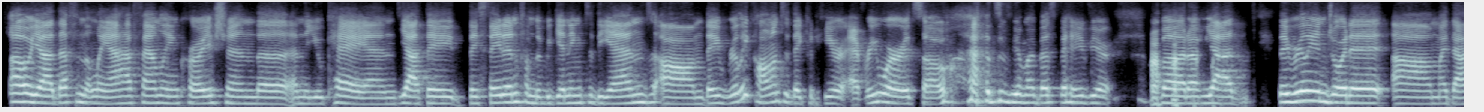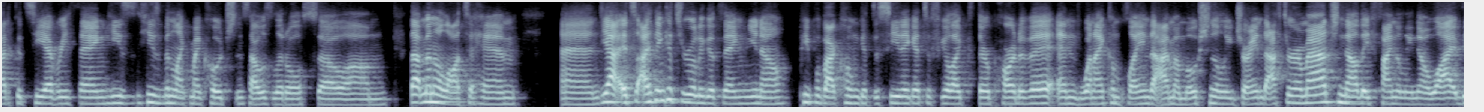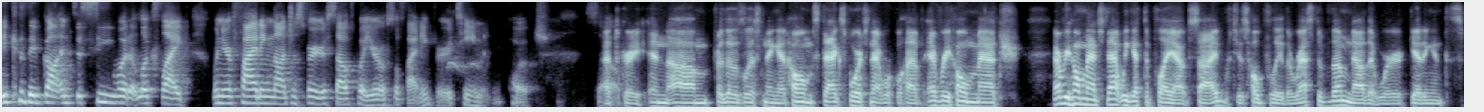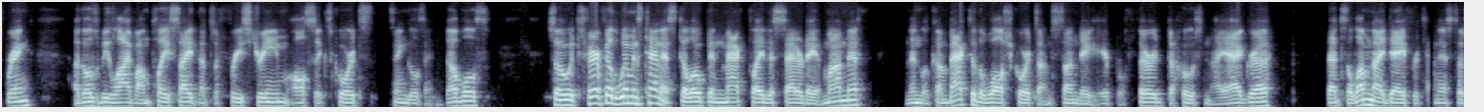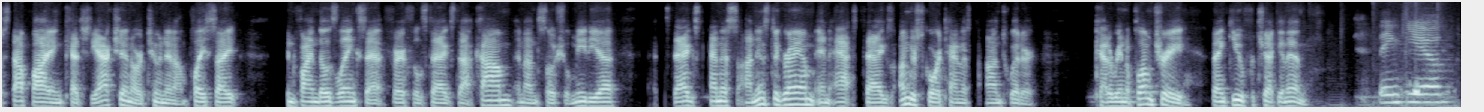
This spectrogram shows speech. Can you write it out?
Oh yeah, definitely. I have family in Croatia and the and the UK, and yeah, they they stayed in from the beginning to the end. Um, they really commented they could hear every word, so I had to be on my best behavior. But um, yeah, they really enjoyed it. Um, my dad could see everything. He's he's been like my coach since I was little, so um, that meant a lot to him and yeah it's i think it's a really good thing you know people back home get to see they get to feel like they're part of it. And when i complain that i'm emotionally drained after a match now they finally know why because they've gotten to see what it looks like when you're fighting not just for yourself but you're also fighting for your team and coach. So. that's great. And um, for those listening at home stag sports network will have every home match every home match that we get to play outside which is hopefully the rest of them now that we're getting into spring. Uh, those will be live on PlaySight. That's a free stream all six courts singles and doubles so it's Fairfield women's tennis still open MAC play this Saturday at Monmouth. And then they'll come back to the Walsh Courts on Sunday, April 3rd to host Niagara. That's Alumni Day for tennis. So stop by and catch the action or tune in on PlaySight. You can find those links at fairfieldstags.com and on social media at Stags Tennis on Instagram and at Stags underscore tennis on Twitter. Katarina Plumtree, thank you for checking in. Thank you.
